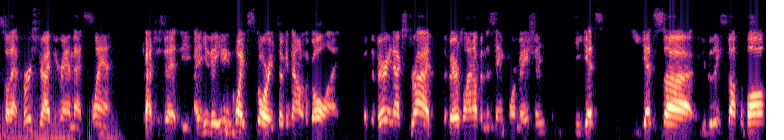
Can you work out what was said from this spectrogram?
so that first drive, he ran that slant, catches it. He, he, he didn't quite score. He took it down to the goal line. But the very next drive, the Bears line up in the same formation. He gets, he gets, uh, he releases off the ball.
